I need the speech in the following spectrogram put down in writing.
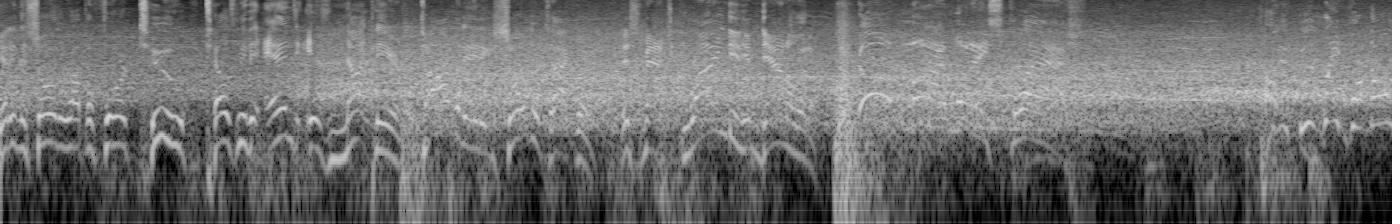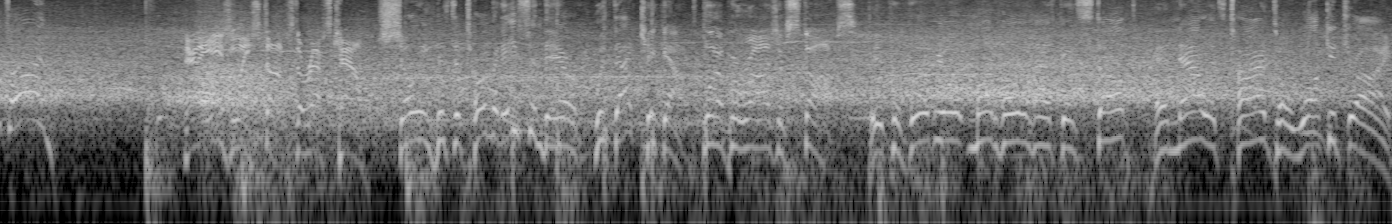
Getting the shoulder up before two tells me the end is not near. Dominating shoulder tackle. This match grinded him down a little. Oh my, what a splash! Oh, he was waiting for it the whole time. And he easily stops the ref's count. Showing his determination there with that kick out. What a barrage of stops. The proverbial mud hole has been stomped, and now it's time to walk it dry.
